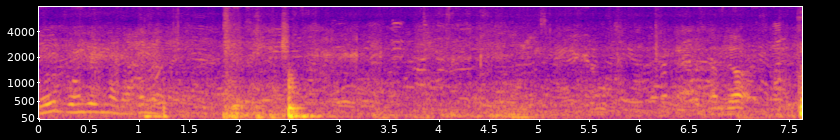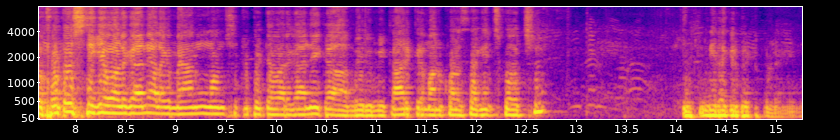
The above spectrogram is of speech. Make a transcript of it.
ఎవరు ఫోన్ చేసిన ఇక ఫొటోస్ దిగేవాళ్ళు కానీ అలాగే మ్యాన్ మామ్ చుట్టూ పెట్టేవారు కానీ ఇక మీరు మీ కార్యక్రమాన్ని కొనసాగించుకోవచ్చు. మీ దగ్గర పెట్టుకోలేదు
